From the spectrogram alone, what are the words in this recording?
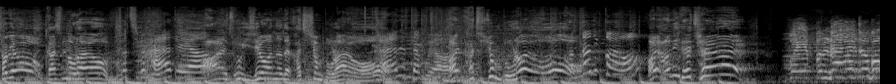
저기요 같이 놀아요 저 집에 가야 돼요. 아이 저 이제 왔는데 같이 좀 놀아요 가야 된다고요. 아니 같이 좀 놀아요 간다니까요. 아니 아니 대체 두고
